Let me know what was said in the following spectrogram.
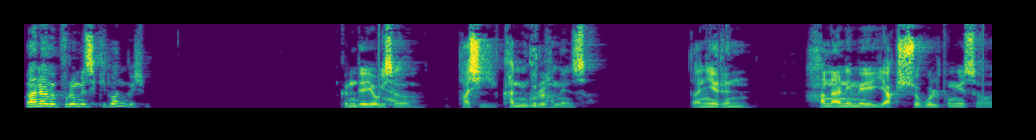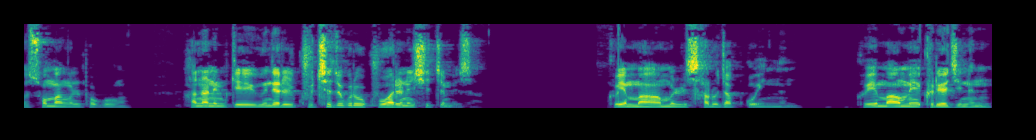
그 하나님을 부르면서 기도하는 것입니다. 그런데 여기서 다시 간구를 하면서 다니엘은 하나님의 약속을 통해서 소망을 보고 하나님께 은혜를 구체적으로 구하려는 시점에서 그의 마음을 사로잡고 있는 그의 마음에 그려지는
